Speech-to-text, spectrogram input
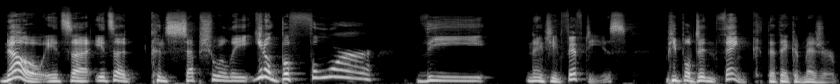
know. It's a it's a conceptually you know before the 1950s people didn't think that they could measure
